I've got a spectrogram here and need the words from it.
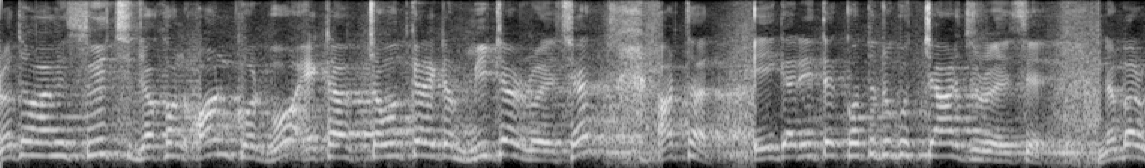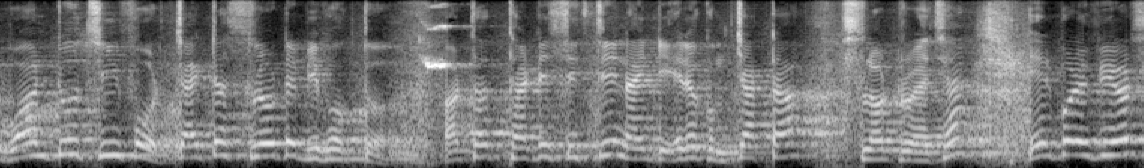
প্রথমে আমি সুইচ যখন অন করব, একটা চমৎকার একটা মিটার রয়েছে। অর্থাৎ এই গাড়িতে কতটুকু চার্জ রয়েছে? Number one two three four চারটা স্লোটে বিভক্ত। অর্থাৎ থার্টি সিক্সটি নাইনটি এরকম চারটা স্লট রয়েছে। এরপরে ভিউয়ার্স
